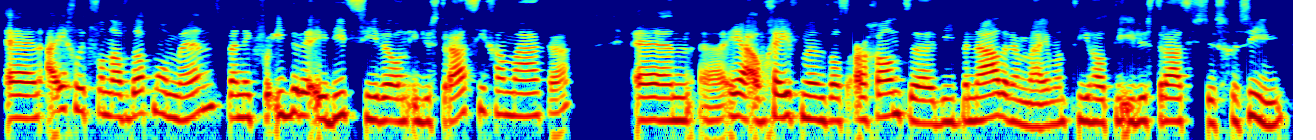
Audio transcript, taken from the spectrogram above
En eigenlijk vanaf dat moment ben ik voor iedere editie wel een illustratie gaan maken. En uh, ja, op een gegeven moment was Argante, die benaderde mij, want die had die illustraties dus gezien.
